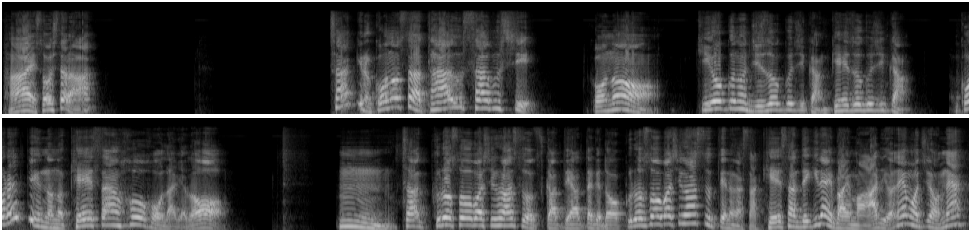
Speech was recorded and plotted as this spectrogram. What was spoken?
はい。そうしたら、さっきのこのさ、タウサブシ。この、記憶の持続時間、継続時間。これっていうのの計算方法だけど、うん。さあ、クロスオーバー周波数を使ってやったけど、クロスオーバー周波数っていうのがさ、計算できない場合もあるよね、もちろんね。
